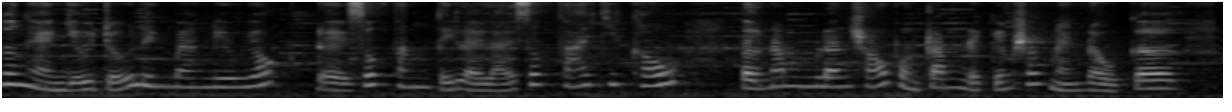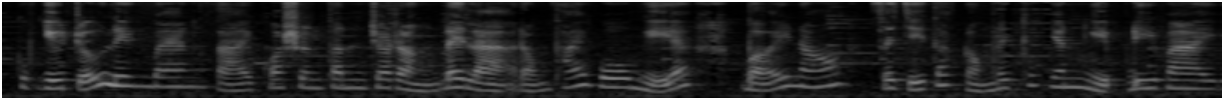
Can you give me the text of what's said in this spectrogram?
Ngân hàng Dự trữ Liên bang New York đề xuất tăng tỷ lệ lãi suất tái chiết khấu từ 5 lên 6% để kiểm soát nạn đầu cơ. Cục Dự trữ Liên bang tại Washington cho rằng đây là động thái vô nghĩa bởi nó sẽ chỉ tác động lên các doanh nghiệp đi vay.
